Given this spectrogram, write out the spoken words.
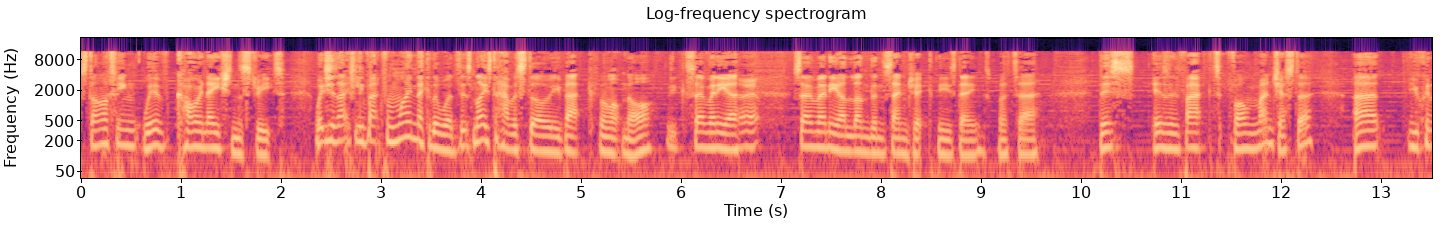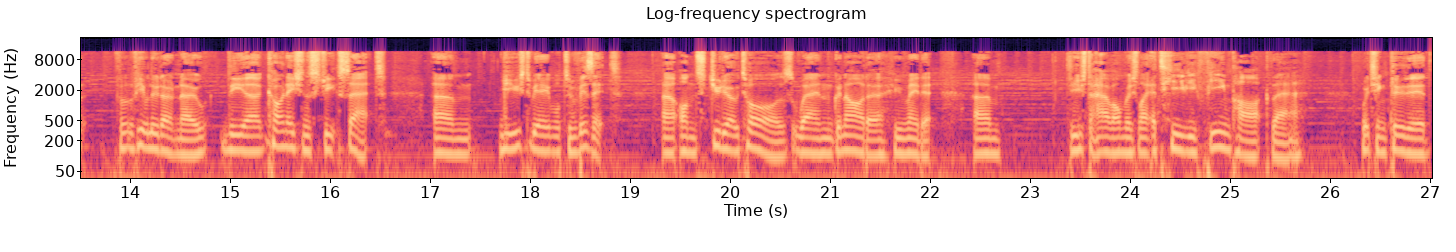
Starting with Coronation Street, which is actually back from my neck of the woods. It's nice to have a story back from up north. So many are, Yeah. so many are London centric these days. But uh, this is in fact from Manchester. Uh, you can, for the people who don't know, the uh, Coronation Street set um, you used to be able to visit uh, on studio tours when Granada, who made it, um, they used to have almost like a TV theme park there, which included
